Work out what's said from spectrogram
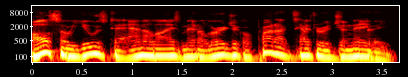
Also used to analyze metallurgical products heterogeneity.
